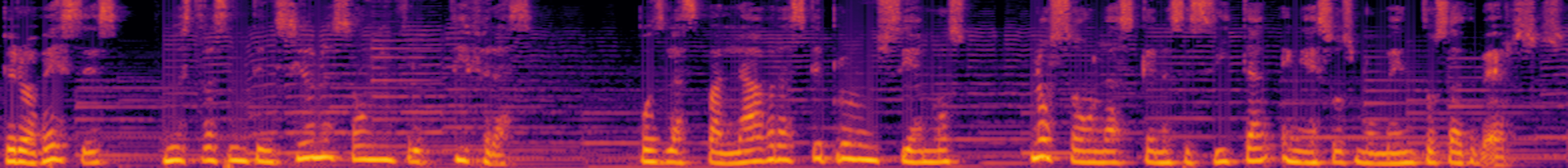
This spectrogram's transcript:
Pero a veces nuestras intenciones son infructíferas, pues las palabras que pronunciamos no son las que necesitan en esos momentos adversos,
